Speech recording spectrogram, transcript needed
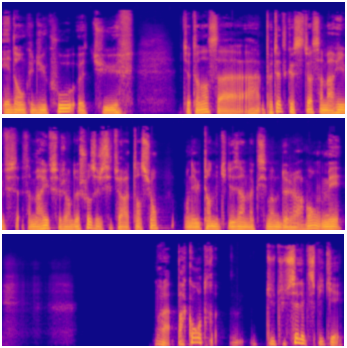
et donc du coup, euh, tu, tu as tendance à, peut-être que toi ça m'arrive, ça, m'arrive ce genre de choses, j'essaie de faire attention, on a eu le temps d'utiliser un maximum de jargon, mais voilà. Par contre, tu sais l'expliquer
